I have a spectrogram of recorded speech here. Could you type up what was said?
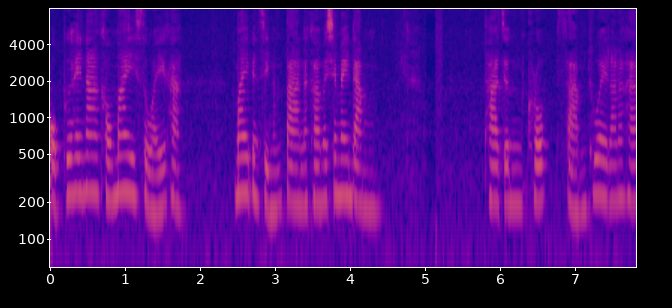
อบเพื่อให้หน้าเขาไหม้สวยค่ะ ไหม้เป็นสีน้ำตาลนะคะ ไม่ใช่ไหม้ดำ ทาจนครบสามถ้วยแล้วนะคะ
